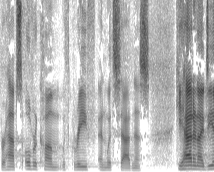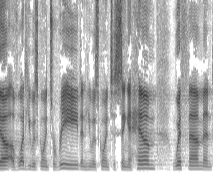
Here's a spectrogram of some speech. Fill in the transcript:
perhaps overcome with grief and with sadness. He had an idea of what he was going to read, and he was going to sing a hymn with them. And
